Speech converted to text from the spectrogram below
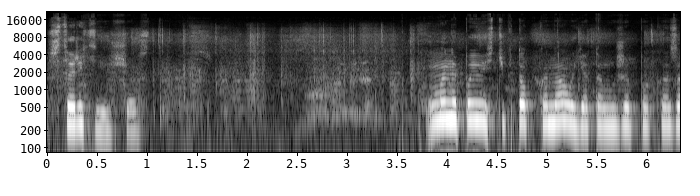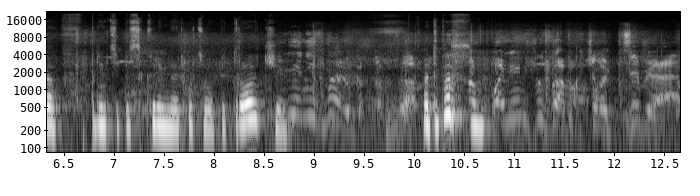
Старики ще остались. У мене появився тік-ток канал, я там вже показав, в принципі, скример оцього Петровича. Я не знаю, как там запах. А тепер Там поменьше запах, чем от тебя.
